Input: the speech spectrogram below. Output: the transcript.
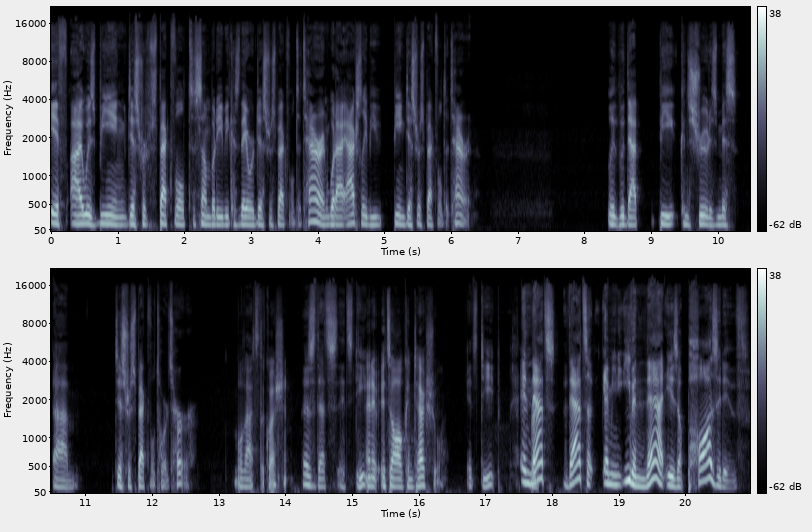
if I was being disrespectful to somebody because they were disrespectful to Taryn, would I actually be being disrespectful to Taryn? Would, would that be construed as mis um, disrespectful towards her? Well, that's the question, That's that's it's deep. and it, it's all contextual. It's deep. And Right. that's that's a I mean even that is a positive.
